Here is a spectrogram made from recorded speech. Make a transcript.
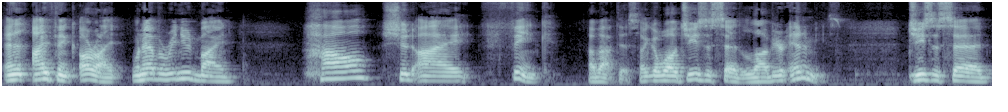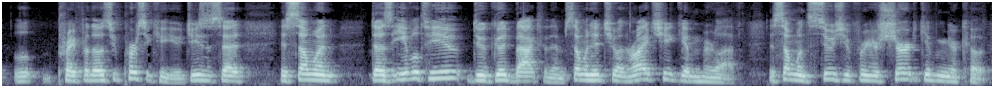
And I think, all right, when I have a renewed mind, how should I think about this? I go, well, Jesus said, love your enemies. Jesus said, pray for those who persecute you. Jesus said, if someone does evil to you, do good back to them. Someone hits you on the right cheek, give them your left. If someone sues you for your shirt, give them your coat.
